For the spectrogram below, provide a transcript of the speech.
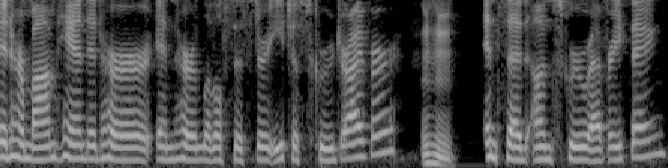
And her mom handed her and her little sister each a screwdriver hmm and said unscrew everything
